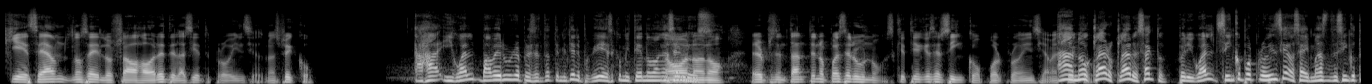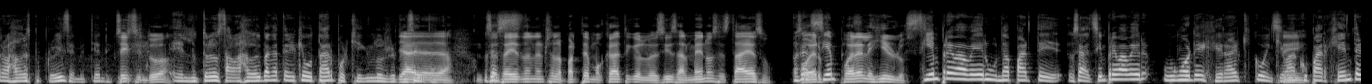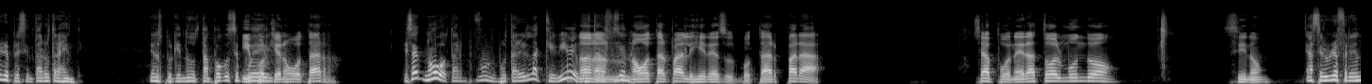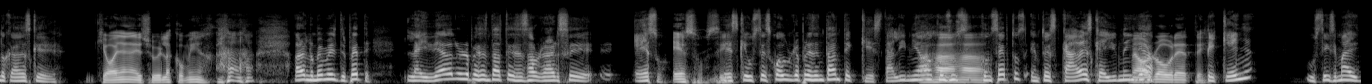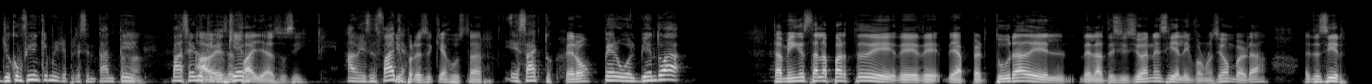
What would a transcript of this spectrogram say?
que sean, no sé, los trabajadores de las siete provincias. ¿Me explico? Ajá, igual va a haber un representante, ¿me entiendes? Porque ese comité no van a No, ser no, los... no. El representante no puede ser uno. Es que tiene que ser cinco por provincia. ¿me Ah, no, claro, claro, exacto. Pero igual, cinco por provincia, o sea, hay más de cinco trabajadores por provincia, ¿me entiendes? Sí, sin duda. El, los trabajadores van a tener que votar por quién los Ya, representa. ya, ya. Entonces ahí es donde entra la parte democrática y lo decís, al menos está eso. O sea, poder, siempre- poder elegirlos. Siempre va a haber una parte, o sea, siempre va a haber un orden jerárquico en que Sí. va a ocupar gente y representar a otra gente. Digamos, porque no, tampoco se ¿Y puede... por qué no votar? Exacto, no, votar, votar es la que vive. No, votar no, no votar para elegir eso, votar para. O sea, poner a todo el mundo. Sí, no. Hacer un referendo cada vez que... Que vayan a distribuir la comida. Ahora, no me malinterprete. La idea de los representantes es ahorrarse eso. Eso, sí. Es que usted escoge un representante que está alineado Ajá, con sus ajá. conceptos. Entonces, cada vez que hay una idea pequeña, usted dice, "Madre, yo confío en que mi representante Ajá. va a hacer lo A que yo veces quiero. falla, eso sí. A veces Y falla. por eso hay que ajustar. Exacto. Pero Pero volviendo a... también está la parte de, de- de- de apertura del- de las decisiones y de la información, ¿verdad? Es decir,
